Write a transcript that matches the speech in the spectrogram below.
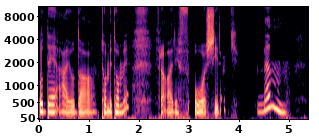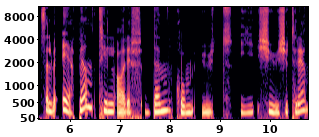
Og det er jo da Tommy Tommy fra Arif og Chirag. Men selve EP-en til Arif, den kom ut i 2023,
